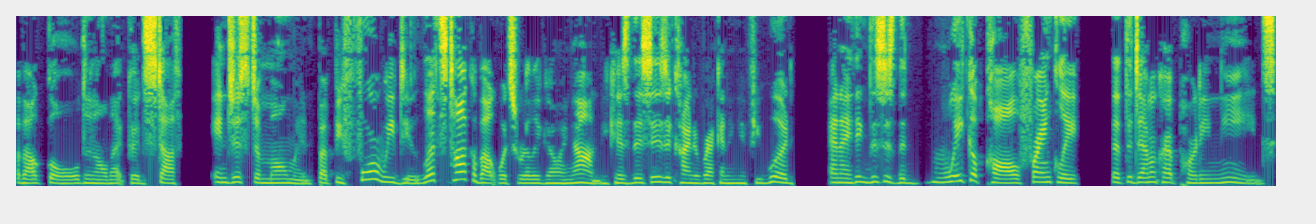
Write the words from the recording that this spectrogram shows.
about gold and all that good stuff in just a moment. But before we do, let's talk about what's really going on because this is a kind of reckoning, if you would. And I think this is the wake up call, frankly, that the Democrat party needs.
